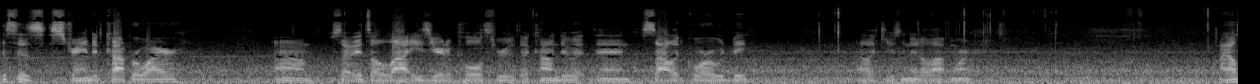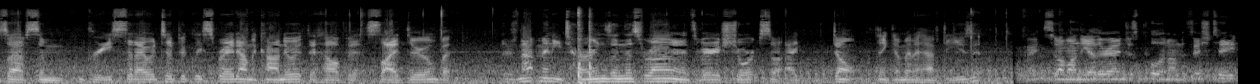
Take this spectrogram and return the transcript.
This is stranded copper wire. So it's a lot easier to pull through the conduit than solid core would be. I like using it a lot more. I also have some grease that I would typically spray down the conduit to help it slide through, but there's not many turns in this run and it's very short, so I don't think I'm gonna have to use it. All right, so I'm on the other end just pulling on the fish tape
